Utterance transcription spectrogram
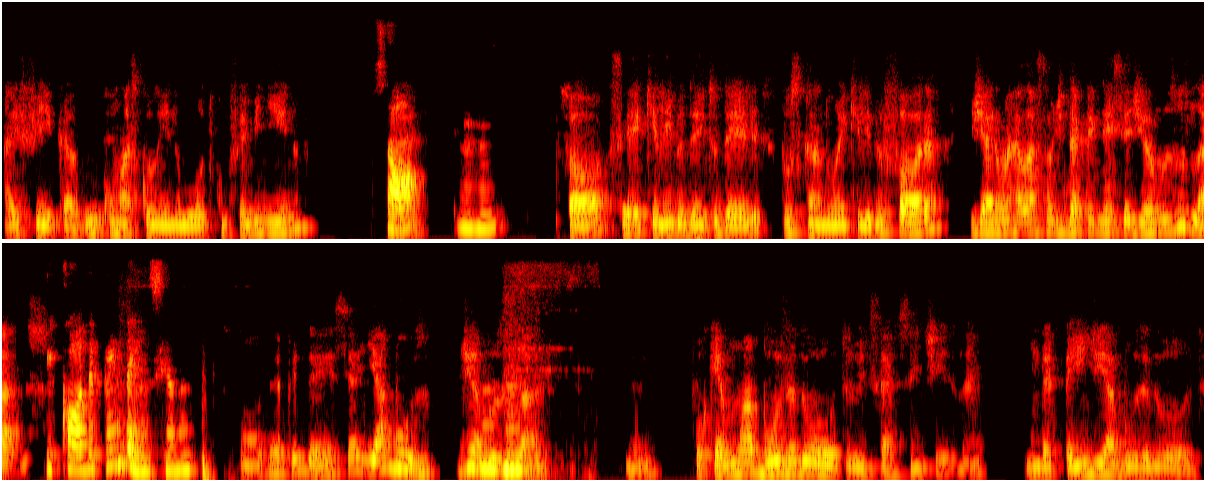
aí fica um com masculino, o outro com feminino. Só. Né? Uhum só sem equilíbrio dentro deles, buscando um equilíbrio fora, gera uma relação de dependência de ambos os lados. E codependência, né? Codependência e abuso de ambos uhum. os lados. Né? Porque um abusa do outro, em certo sentido, né? Um depende e abusa do outro.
